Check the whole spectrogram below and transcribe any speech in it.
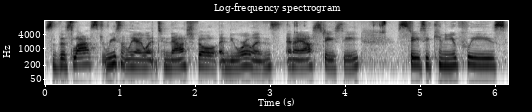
So this last recently I went to Nashville and New Orleans and I asked Stacy, Stacy, can you please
